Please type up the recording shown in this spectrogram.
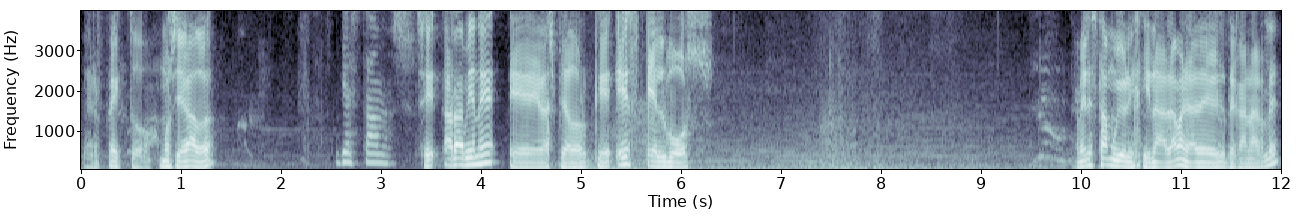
Perfecto. Hemos llegado, ¿eh? Ya estamos. Sí, ahora viene eh, el aspirador, que es el boss. También está muy original la manera de, de ganarle.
